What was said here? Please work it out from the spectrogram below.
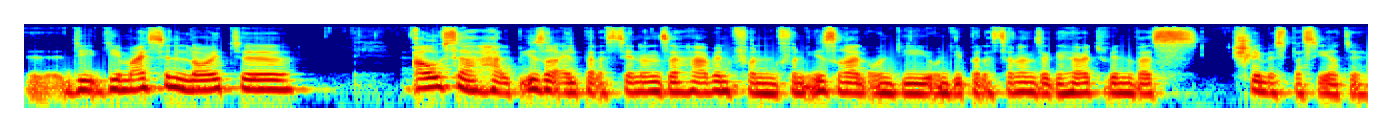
äh, die, die meisten Leute außerhalb Israel Palästinenser haben von, von Israel und die, und die Palästinenser gehört, wenn was Schlimmes passierte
